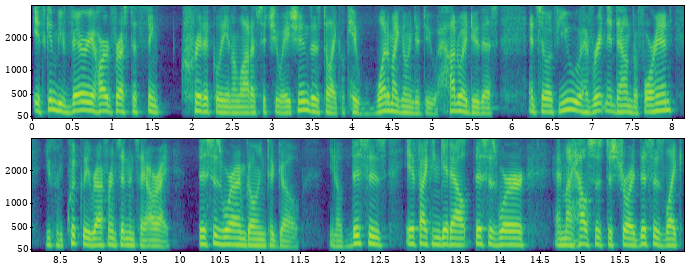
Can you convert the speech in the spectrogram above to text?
it's going to be very hard for us to think critically in a lot of situations as to like, okay, what am I going to do? How do I do this? And so if you have written it down beforehand, you can quickly reference it and say, all right, this is where I'm going to go. You know, this is if I can get out, this is where, and my house is destroyed. This is like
